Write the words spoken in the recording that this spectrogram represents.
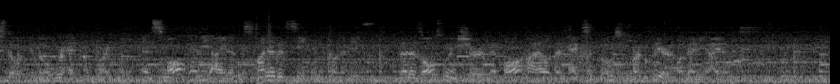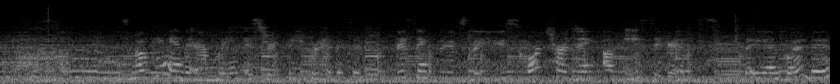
stowed in the overhead compartment and small heavy items under the seat in front of you. Let us also ensure that all aisles and exit rows are clear of any items. Smoking in the airplane is strictly prohibited. This includes the use or charging of e-cigarettes. Iyan pwede.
